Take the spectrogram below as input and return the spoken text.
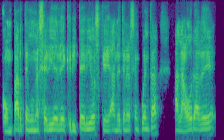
comparten una serie de criterios que han de tenerse en cuenta a la hora de,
